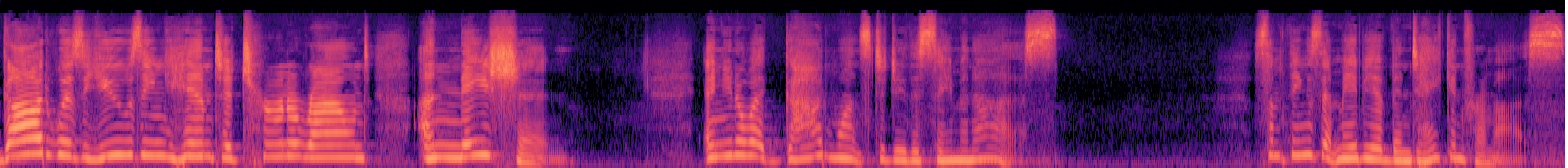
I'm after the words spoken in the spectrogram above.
God was using him to turn around a nation. And you know what? God wants to do the same in us. Some things that maybe have been taken from us,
